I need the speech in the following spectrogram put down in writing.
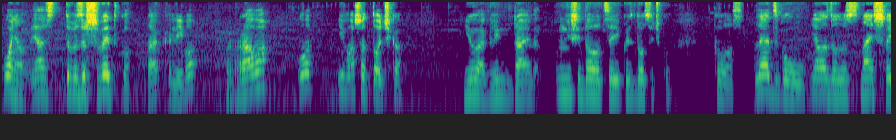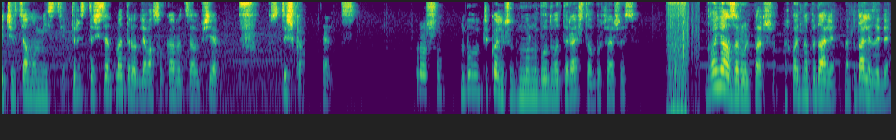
Поняв, я довезу швидко. Так, ліво, право. От, і ваша точка. You are green driver. Мені ще дало це якусь досочку. Клас. Let's go. Я вас довезу найшвидше в цьому місці. 360 метрів для вас окажеться пф, пустишка. Thanks. Прошу. Було б прикольно, щоб можна було давати решту або ще щось. Давай я за руль перше. Заходь на педалі. На педалі зайди.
